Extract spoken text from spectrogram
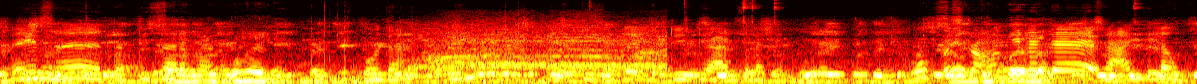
ಸಾರ ತತ್ತಿ ಸಾರು ಮಾಡಿ ಹೌದಾ? ಉಪ್ಪು ಸ್ಟ್ರಾಂಗ್ ಇಲ್ಲದೆ ಆಗಿಲ್ಲ ಉಪ್ಪ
